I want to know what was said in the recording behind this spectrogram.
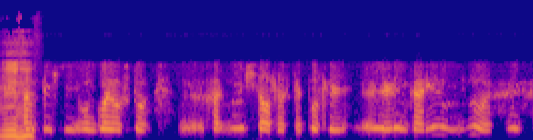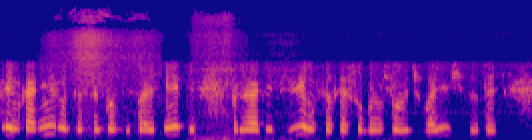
mm-hmm. английский, он говорил, что э, мечтал, так сказать, после э, реинкарнирования, ну, реинкарнировать, так сказать, после своей смерти, превратить в вирус, так сказать, чтобы уничтожить человечество, то есть Угу.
